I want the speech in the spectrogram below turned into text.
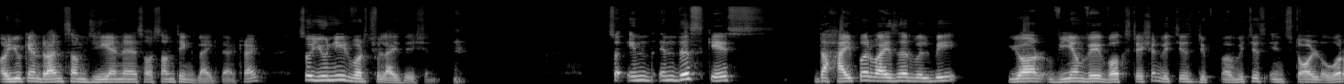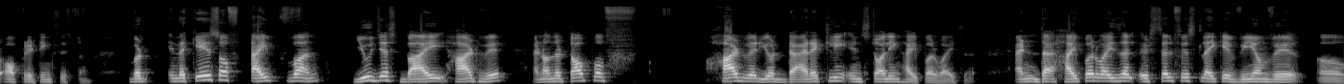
Or you can run some GNS or something like that, right? So you need virtualization. So in, in this case, the hypervisor will be your VMware workstation, which is, uh, which is installed over operating system. But in the case of type 1, you just buy hardware and on the top of hardware, you're directly installing hypervisor. And the hypervisor itself is like a VMware uh,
